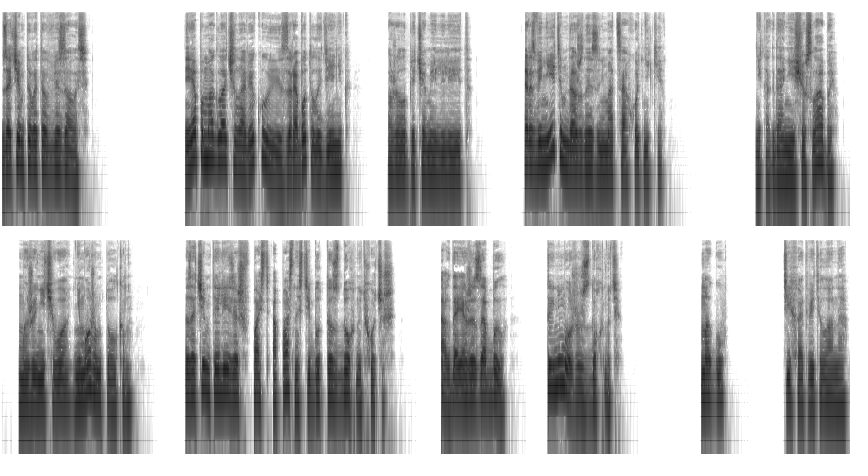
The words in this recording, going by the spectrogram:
«Зачем ты в это ввязалась?» Я помогла человеку и заработала денег, пожала плечами Лилиит. Разве не этим должны заниматься охотники? Никогда они еще слабы. Мы же ничего не можем толком. Зачем ты лезешь в пасть опасности, будто сдохнуть хочешь? Ах да, я же забыл. Ты не можешь сдохнуть. Могу, тихо ответила она.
